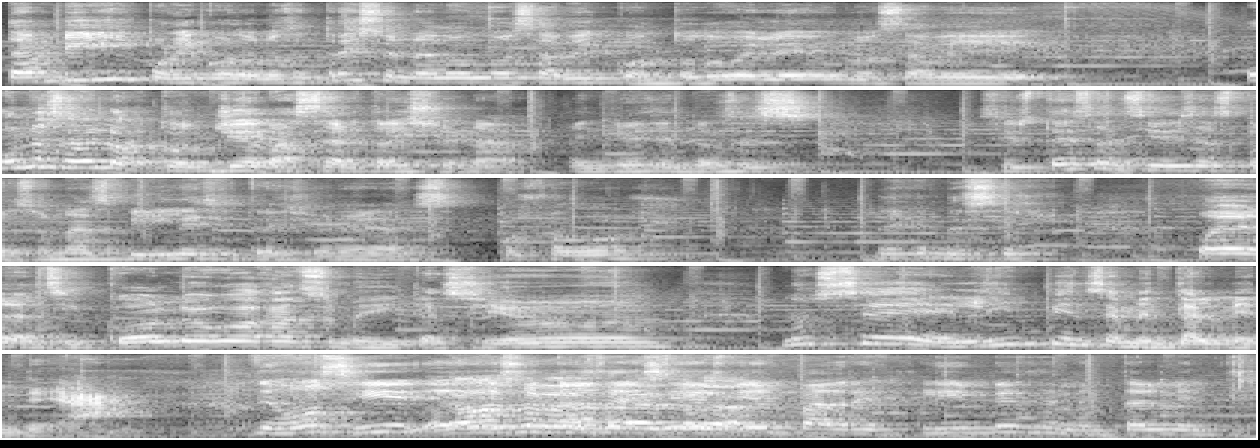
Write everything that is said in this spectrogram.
tan vil, porque cuando nos han traicionado uno sabe cuánto duele, uno sabe, uno sabe lo que conlleva ser traicionado. ¿Entiendes? Entonces, si ustedes han sido esas personas viles y traicioneras, por favor, dejen de serlo. Vayan al psicólogo, hagan su meditación, no sé, límpiense mentalmente. Ah. no, sí, No, eso es que decir es bien padre. Límpiense mentalmente. Sí.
